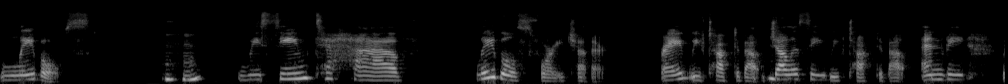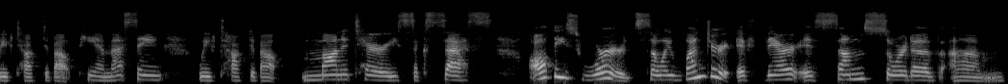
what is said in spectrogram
labels mm-hmm. we seem to have labels for each other right? We've talked about mm-hmm. jealousy, we've talked about envy, we've talked about PMSing, we've talked about monetary success, all these words. So I wonder if there is some sort of um,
